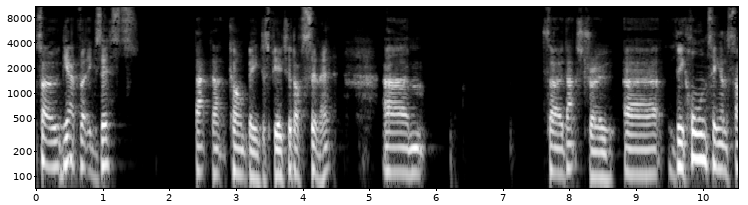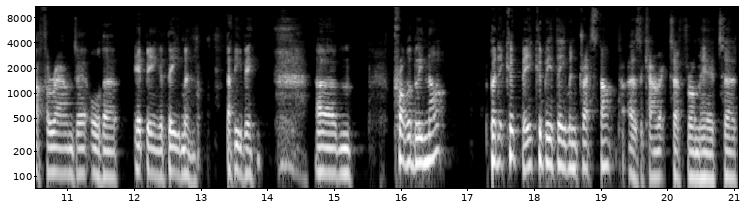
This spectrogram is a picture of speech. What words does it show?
So the advert exists. That that can't be disputed. I've seen it. Um, so that's true. Uh, the haunting and stuff around it, or the it being a demon baby, um, probably not. But it could be. It could be a demon dressed up as a character from here to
